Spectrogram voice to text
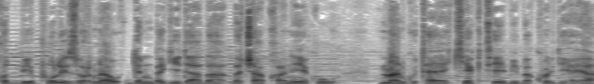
قوتبی پووڵی زوڕنا و دنبەگی دابا بە چاپخانەیەک و بمان گوتایە کێ کتێبی بە کوردی هەیە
